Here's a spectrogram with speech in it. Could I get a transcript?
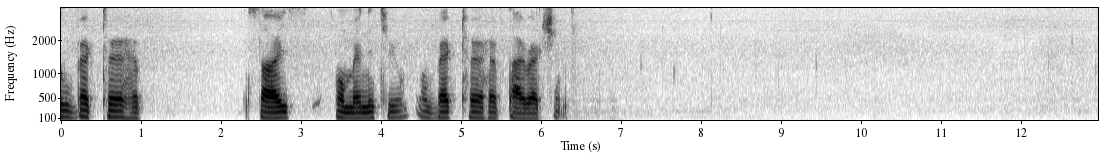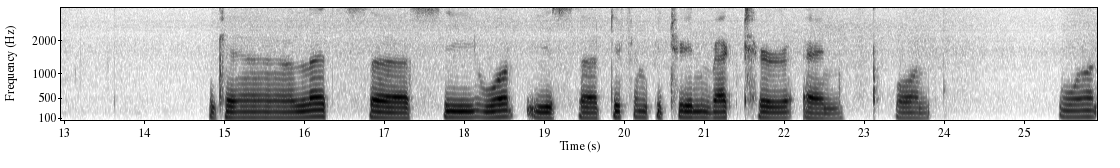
So vector have size or magnitude or vector have direction. Okay, uh, let's uh, see what is the uh, difference between vector and one. What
